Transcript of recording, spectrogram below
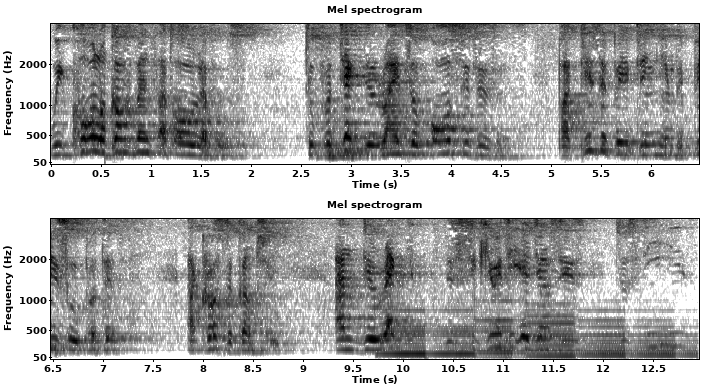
We call on governments at all levels to protect the rights of all citizens participating in the peaceful protests across the country and direct the security agencies to seize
